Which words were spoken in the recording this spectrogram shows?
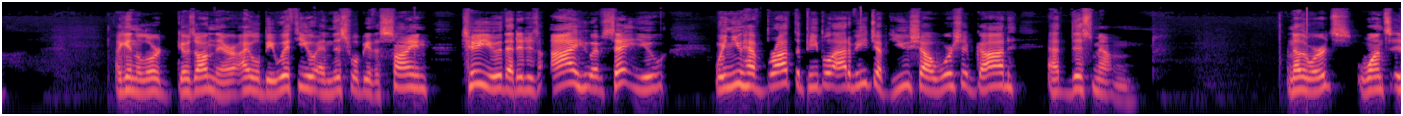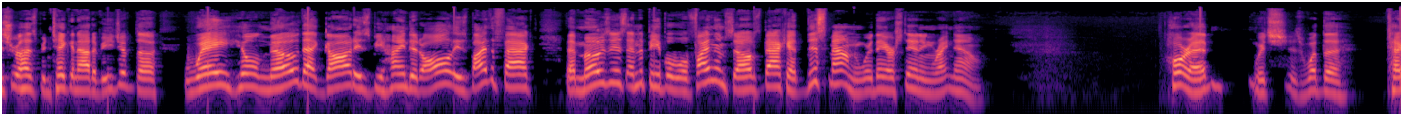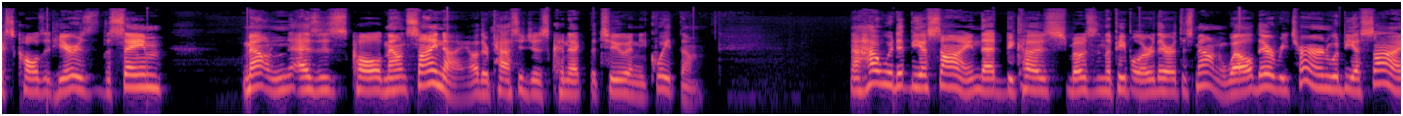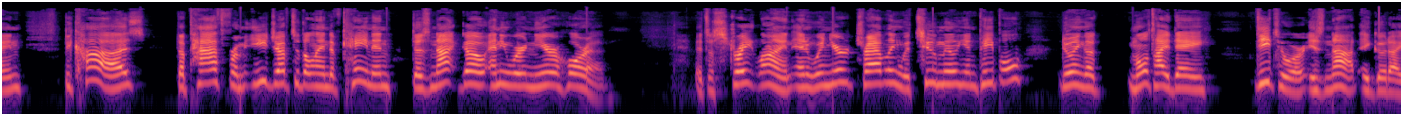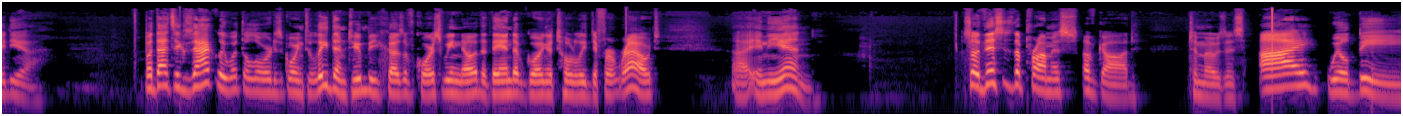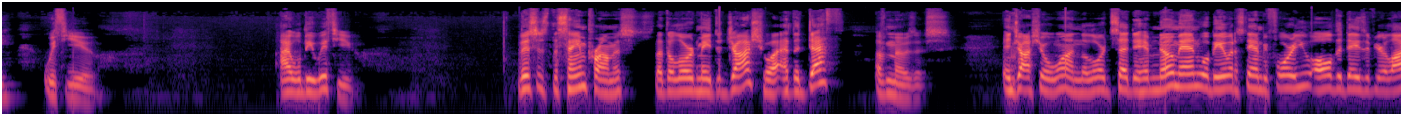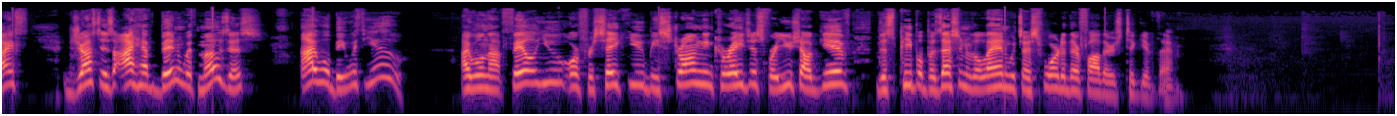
Again, the Lord goes on there I will be with you, and this will be the sign to you that it is I who have sent you. When you have brought the people out of Egypt, you shall worship God at this mountain. In other words, once Israel has been taken out of Egypt, the way he'll know that God is behind it all is by the fact that Moses and the people will find themselves back at this mountain where they are standing right now. Horeb, which is what the text calls it here, is the same mountain as is called Mount Sinai. Other passages connect the two and equate them. Now, how would it be a sign that because Moses and the people are there at this mountain? Well, their return would be a sign because the path from Egypt to the land of Canaan does not go anywhere near Horeb. It's a straight line. And when you're traveling with two million people, doing a multi day detour is not a good idea. But that's exactly what the Lord is going to lead them to because, of course, we know that they end up going a totally different route uh, in the end. So, this is the promise of God to Moses I will be with you. I will be with you. This is the same promise that the Lord made to Joshua at the death of Moses. In Joshua 1, the Lord said to him, No man will be able to stand before you all the days of your life. Just as I have been with Moses, I will be with you. I will not fail you or forsake you. Be strong and courageous, for you shall give this people possession of the land which I swore to their fathers to give them.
